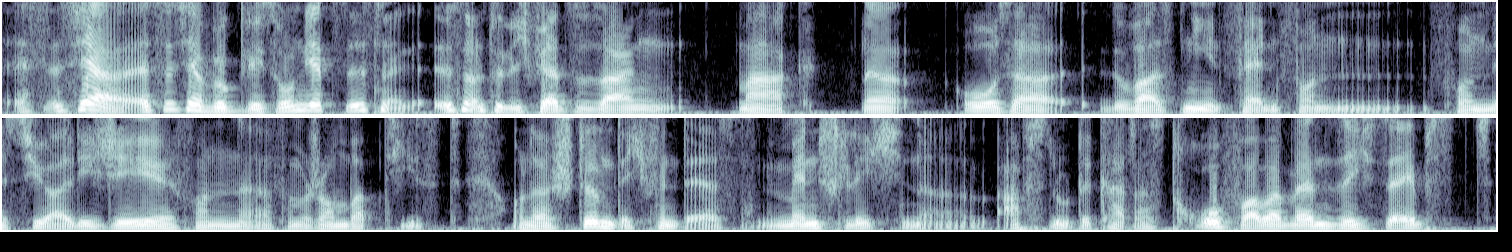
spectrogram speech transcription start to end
es ist ja, es ist ja wirklich so. Und jetzt ist, ist natürlich fair zu sagen, Marc, ne, großer, du warst nie ein Fan von, von Monsieur Aliger, von, äh, von Jean-Baptiste. Und das stimmt, ich finde, er ist menschlich eine absolute Katastrophe. Aber wenn sich selbst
